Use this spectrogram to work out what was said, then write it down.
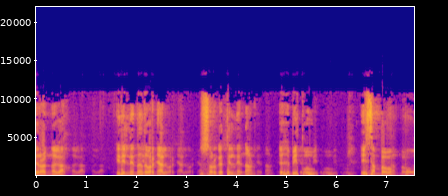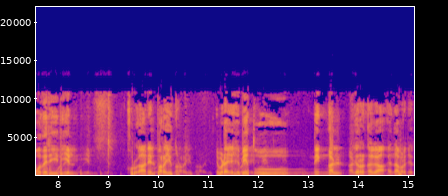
ഇറങ്ങുക. ഇതിൽ നിന്ന് എന്ന് പറഞ്ഞാൽ സ്വർഗത്തിൽ നിന്നാണ്. ഈ സംഭവം മൂന്ന് രീതിയിൽ ഖുർആനിൽ പറയുന്നുണ്ട്. ഇവിടെ ഇഹ്ബിതു നിങ്ങൾ ഇറങ്ങുക എന്നാ പറഞ്ഞത്.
